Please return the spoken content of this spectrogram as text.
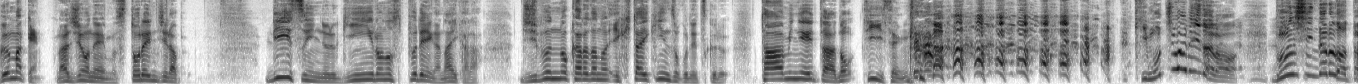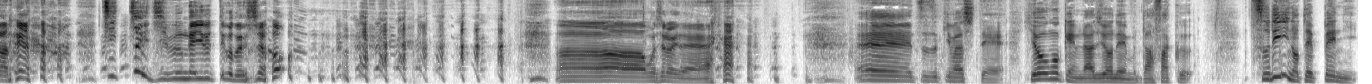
群馬県、ラジオネーム、ストレンジラブ。リースに塗る銀色のスプレーがないから、自分の体の液体金属で作る、ターミネーターの T 線。気持ち悪いだろ。分身だろだったあれ。ちっちゃい自分がいるってことでしょ あー、面白いね。えー、続きまして、兵庫県ラジオネームダサク。ツリーのてっぺんに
